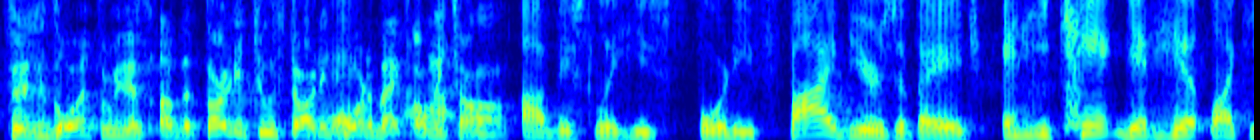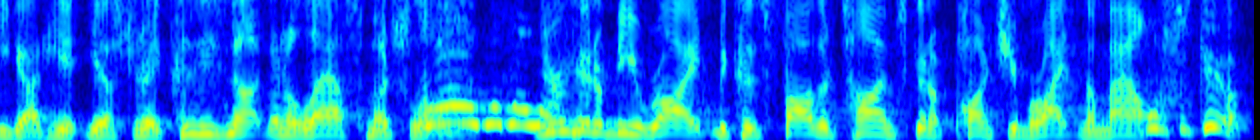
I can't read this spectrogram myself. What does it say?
So it's going through this of the 32 starting Okay. quarterbacks, only Tom. Obviously, he's 45 years of age, and he can't get hit like he got hit yesterday because he's not going to last much longer. whoa, whoa, whoa. You're going to be right because Father Time's going to punch him right in the mouth. Well, Skip.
